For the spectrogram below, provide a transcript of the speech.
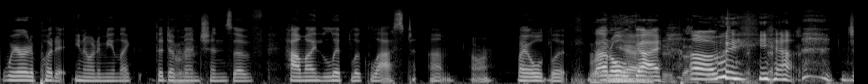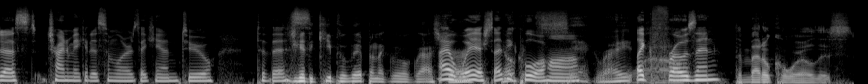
where to put it. You know what I mean? Like the dimensions of how my lip looked last um, or my old lip. Right. That old Yeah. guy. That Um, yeah. Just trying to make it as similar as I can to to this. Did you get to keep the lip in like a little glass? I wish. That'd be That would cool, huh? Sick, right? like Wow. Frozen. The medical world is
